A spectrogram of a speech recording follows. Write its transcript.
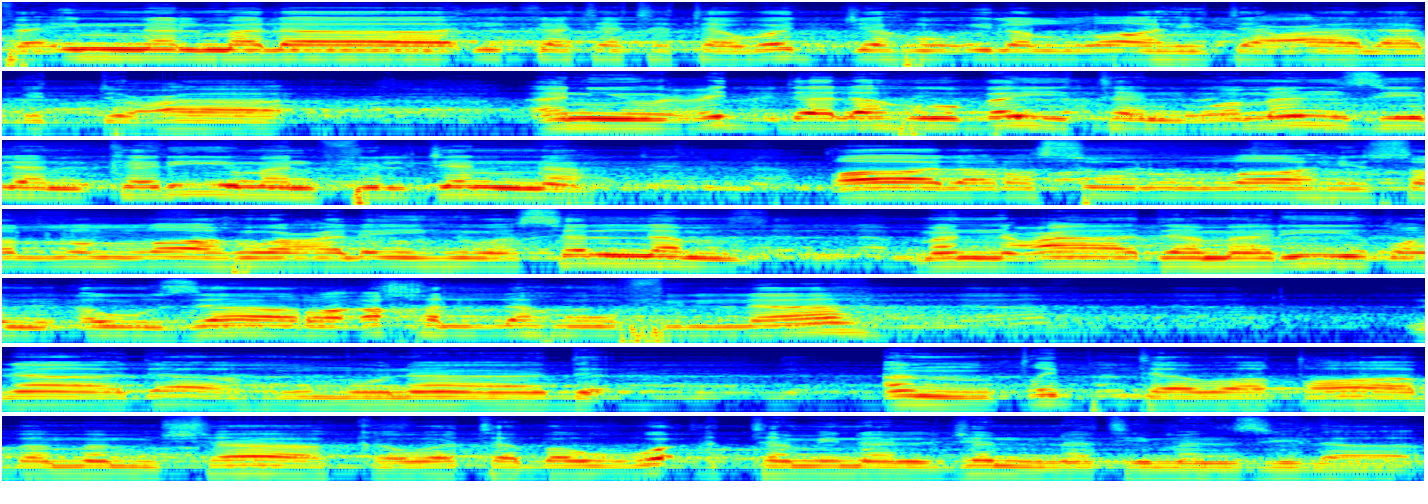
فإن الملائكة تتوجه إلى الله تعالى بالدعاء أن يعد له بيتا ومنزلا كريما في الجنة. قال رسول الله صلى الله عليه وسلم من عاد مريضا أو زار أخا له في الله ناداه مناد أن طبت وطاب ممشاك وتبوأت من الجنة منزلا.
